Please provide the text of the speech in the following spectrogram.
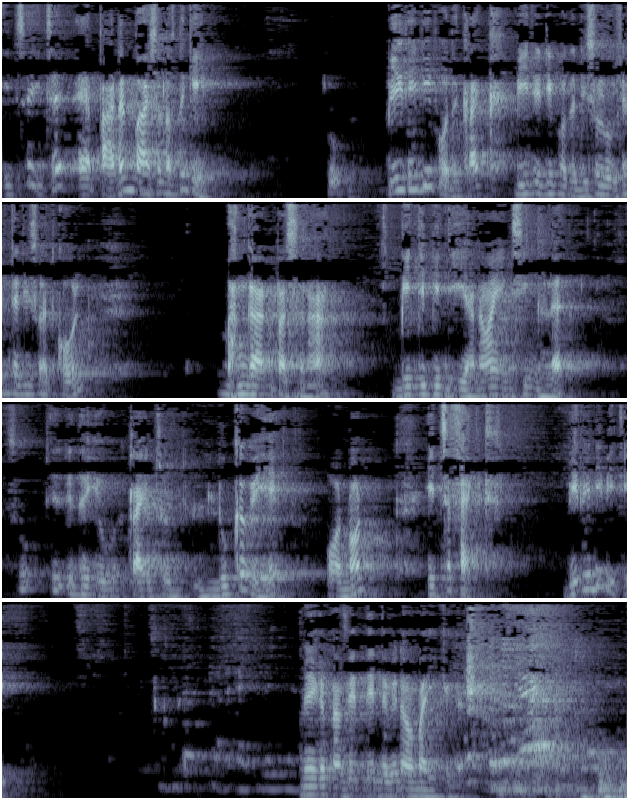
it's a, it's a, a part and parcel of the game. So, be ready for the crack. Be ready for the dissolution. That is what called Bhanganupassana, Bidhi Bidhi Yana in Sinhala. So whether you try to look away or not, it's a fact. Be ready with it. මේකට නම් සෙත් දෙන්න වෙනවා මයික් එක.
